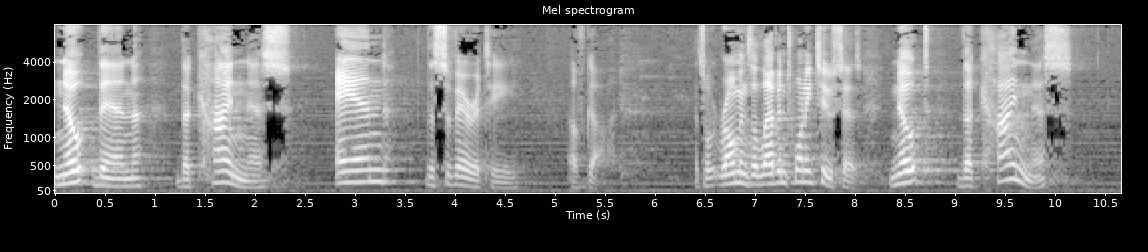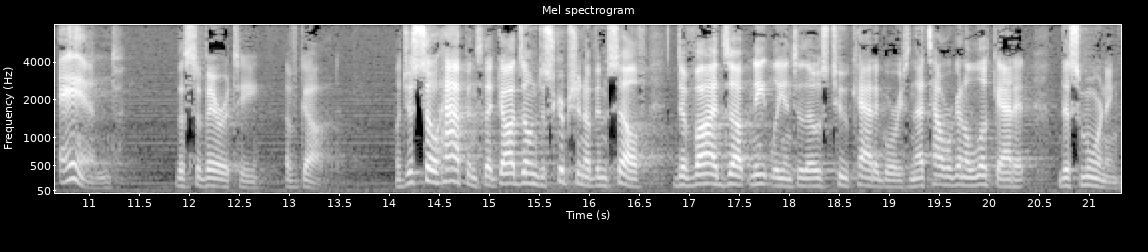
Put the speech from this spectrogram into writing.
Note then the kindness and the severity of God. That's what Romans 11:22 says. Note the kindness and the severity of God. It just so happens that God's own description of himself divides up neatly into those two categories, and that's how we're going to look at it this morning.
